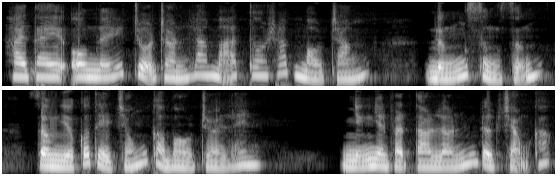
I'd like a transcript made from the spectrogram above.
Hai tay ôm lấy trụ tròn La Mã thô ráp màu trắng, đứng sừng sững, giống như có thể chống cả bầu trời lên. Những nhân vật to lớn được trọng khắc,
